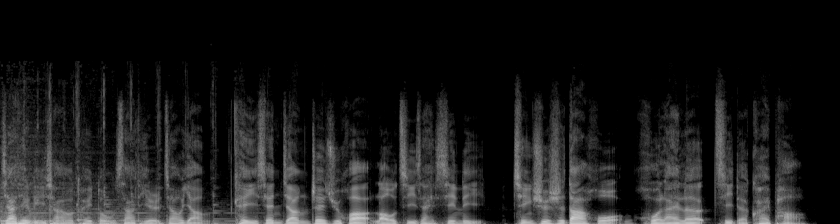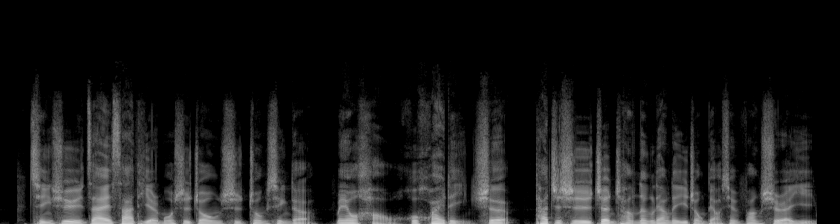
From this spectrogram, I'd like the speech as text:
家庭里想要推动萨提尔教养，可以先将这句话牢记在心里：情绪是大火，火来了记得快跑。情绪在萨提尔模式中是中性的，没有好或坏的影射，它只是正常能量的一种表现方式而已。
